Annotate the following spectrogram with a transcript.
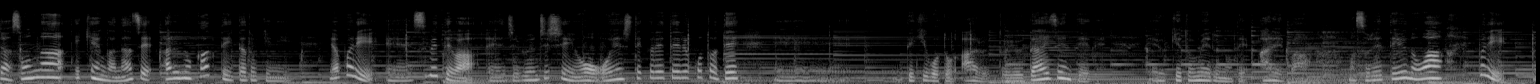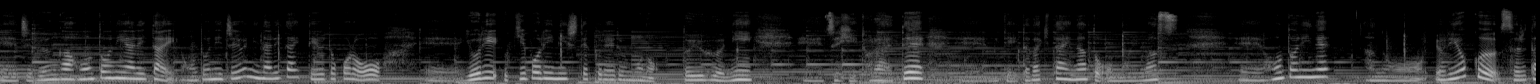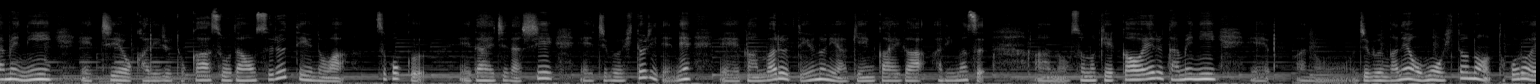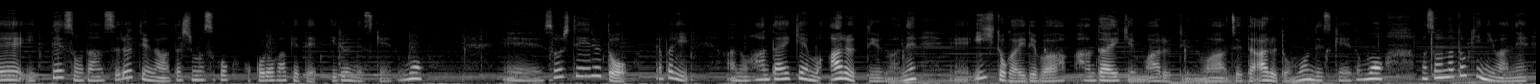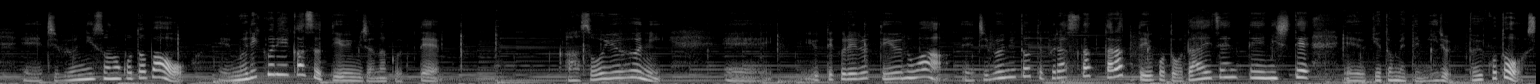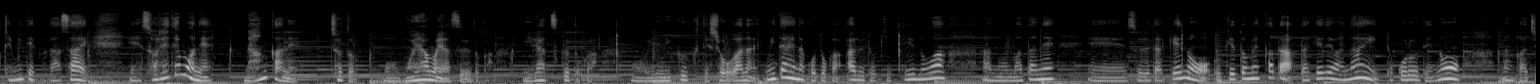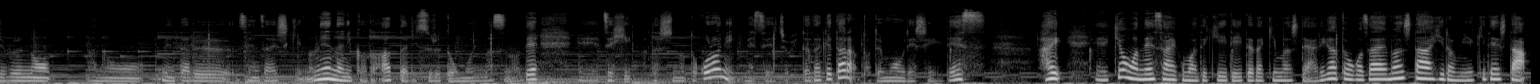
じゃあそんな意見がなぜあるのかっていった時にやっぱり、えー、全ては、えー、自分自身を応援してくれていることで、えー、出来事があるという大前提で、え受け止めるのであれば、まあ、それっていうのはやっぱり、え自分が本当にやりたい本当に自由になりたいっていうところを、えより浮き彫りにしてくれるものというふうに、えー、ぜひ捉えて、え見ていただきたいなと思います。え本当にねあのより良くするために、え知恵を借りるとか相談をするっていうのはすごく大事だし、え自分一人でね、え頑張るっていうのには限界があります。あのその結果を得るために、えあの自分がね思う人のところへ行って相談するっていうのは私もすごく心がけているんですけれども、えー、そうしているとやっぱりあの反対意見もあるっていうのはね、えー、いい人がいれば反対意見もあるっていうのは絶対あると思うんですけれども、まあ、そんな時にはね、えー、自分にその言葉を、えー、無理くり生かすっていう意味じゃなくってあそういうふうに、え言ってくれるっていうのは、え自分にとってプラスだったらっていうことを大前提にして、え受け止めてみるということをしてみてください。えそれでもねなんかねちょっともうモヤモヤするとかイラつくとか言いにくくてしょうがないみたいなことがある時っていうのはあのまたね、えー、それだけの受け止め方だけではないところでのなんか自分のあのメンタル潜在意識のね何かがあったりすると思いますので、えー、ぜひ私のところにメッセージをいただけたらとても嬉しいです。はい、えー、今日もね最後まで聞いていただきましてありがとうございました。ひろみゆきでした。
